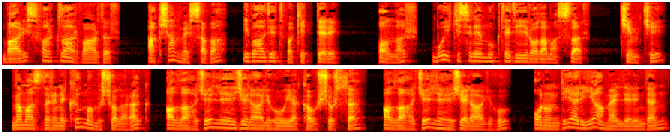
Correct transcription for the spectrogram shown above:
bariz farklar vardır. Akşam ve sabah ibadet vakitleri. Onlar bu ikisine muktedir olamazlar. Kim ki namazlarını kılmamış olarak Allah Celle Celaluhu'ya kavuşursa Allah Celle Celaluhu onun diğer iyi amellerinden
